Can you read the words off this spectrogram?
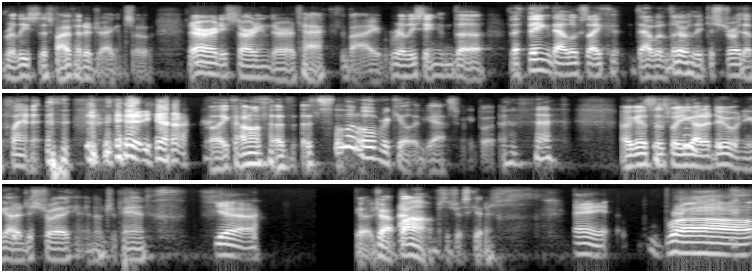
release this five headed dragon. So they're already starting their attack by releasing the the thing that looks like that would literally destroy the planet. yeah. like I don't. It's a little overkill if you ask me, but I guess that's what you got to do when you got to destroy, you know, Japan. Yeah. Got to drop I- bombs. Just kidding. Hey, bro.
